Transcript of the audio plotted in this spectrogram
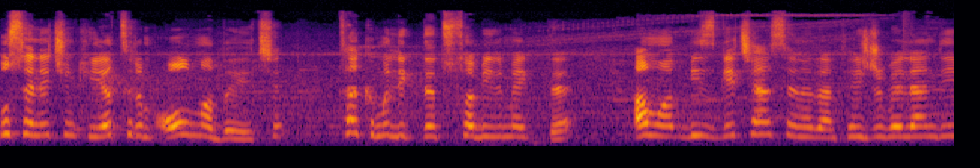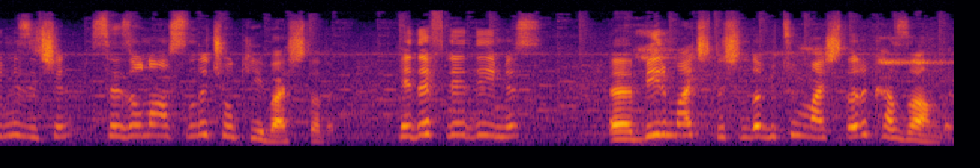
Bu sene çünkü yatırım olmadığı için takımı ligde tutabilmekti. Ama biz geçen seneden tecrübelendiğimiz için sezonu aslında çok iyi başladık. Hedeflediğimiz e, bir maç dışında bütün maçları kazandık.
